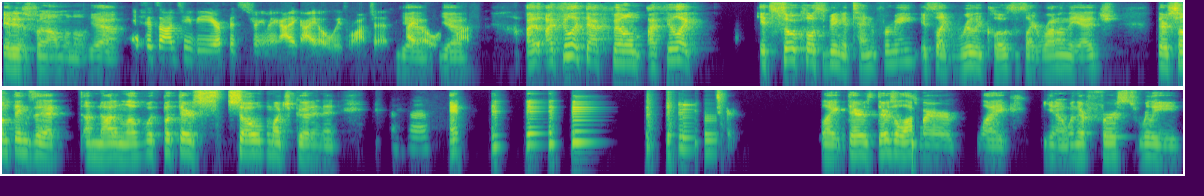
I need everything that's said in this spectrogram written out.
it is phenomenal. Yeah. if it's on tv or if it's streaming i, I always watch it Yeah, always yeah. I, I feel like that film. I feel like it's so close to being a ten for me. It's like really close. It's like right on the edge. There's some things that I'm not in love with, but there's so much good in it. it. Mhm. Like there's there's a lot where like you know when they're first really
